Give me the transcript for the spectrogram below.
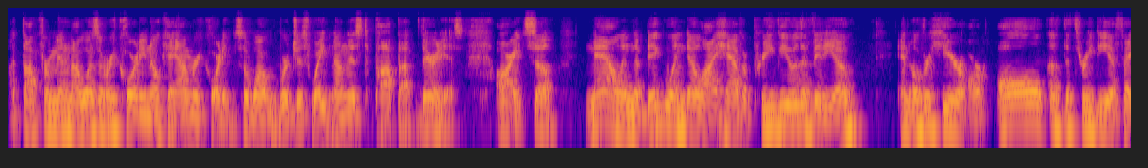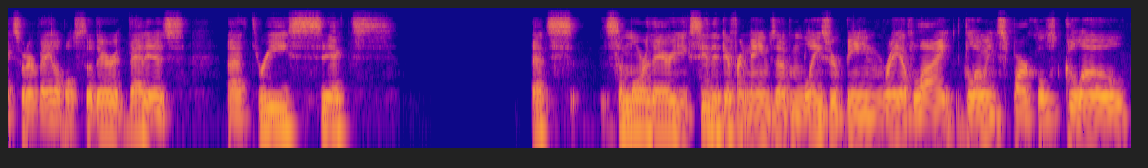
I thought for a minute I wasn't recording. Okay, I'm recording. So while we're just waiting on this to pop up. There it is. All right, so now in the big window, I have a preview of the video. And over here are all of the 3D effects that are available. So there, that is uh, 3, 6, that's some more there. You can see the different names of them, laser beam, ray of light, glowing sparkles, glow,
